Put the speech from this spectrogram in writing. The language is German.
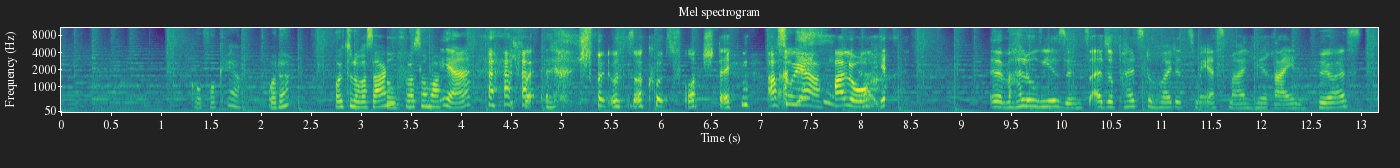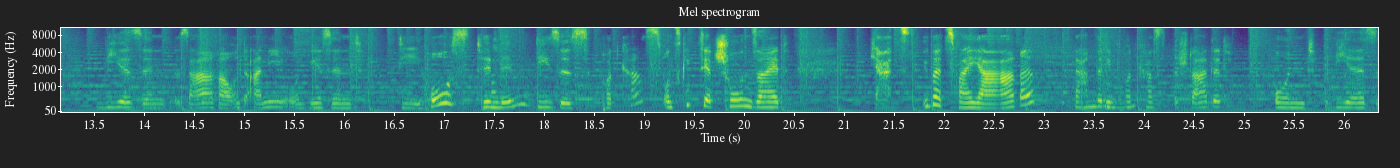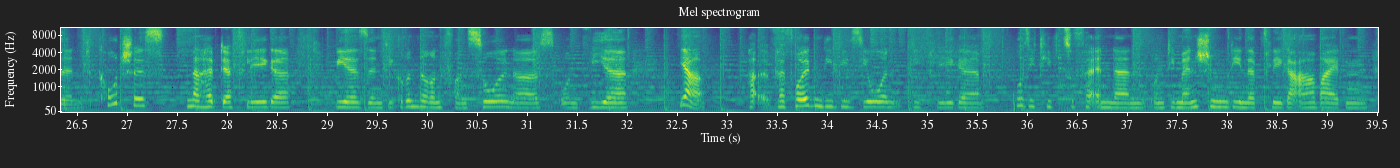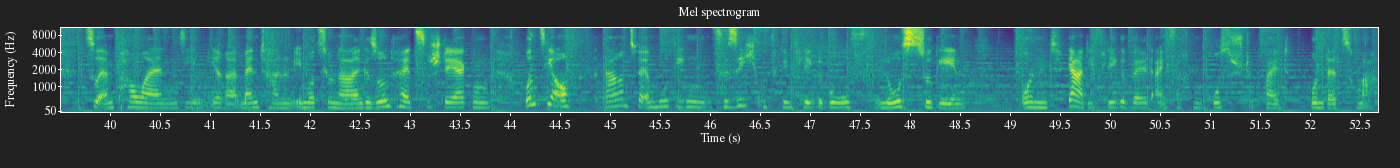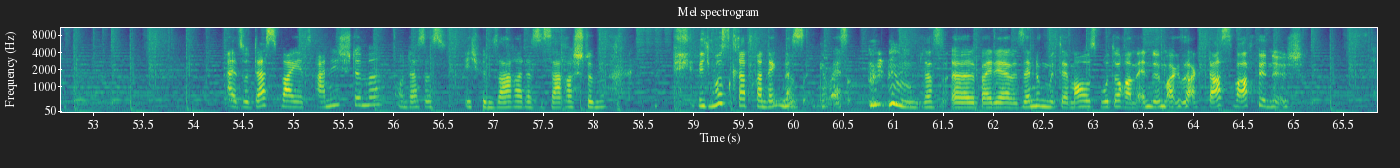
Go for Care, oder? Wolltest du noch was sagen? Go was noch mal? Ja, ich, wollte uns noch kurz vorstellen. Ach so, ja, hallo. Ja, ähm, hallo, wir sind's. Also, falls du heute zum ersten Mal hier rein hörst, wir sind Sarah und Anni und wir sind die Hostinnen dieses Podcasts. Uns gibt es jetzt schon seit ja, über zwei Jahren. Da haben wir den Podcast gestartet und wir sind Coaches innerhalb der Pflege. Wir sind die Gründerin von Soul Nurse und wir ja, verfolgen die Vision, die Pflege positiv zu verändern und die Menschen, die in der Pflege arbeiten, zu empowern, sie in ihrer mentalen und emotionalen Gesundheit zu stärken und sie auch darin zu ermutigen, für sich und für den Pflegeberuf loszugehen und ja, die Pflegewelt einfach ein großes Stück weit runterzumachen. Also das war jetzt Annis Stimme und das ist, ich bin Sarah, das ist Sarahs Stimme. Ich muss gerade dran denken, dass, dass äh, bei der Sendung mit der Maus wurde auch am Ende immer gesagt, das war Finish.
